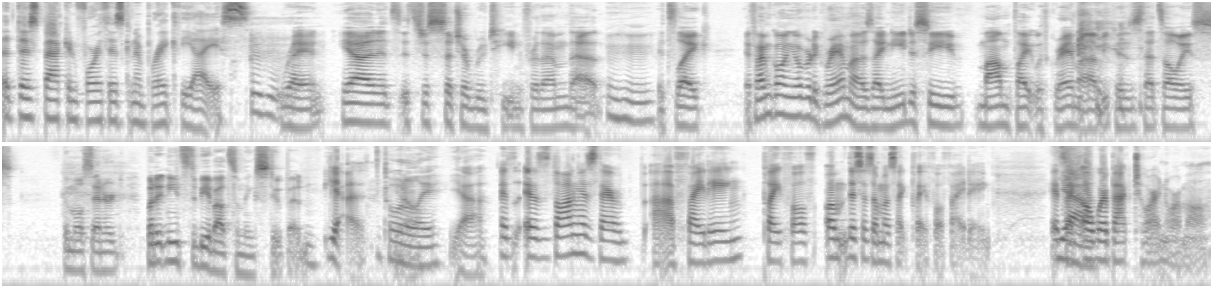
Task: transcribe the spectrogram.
that this back and forth is going to break the ice. Right. Yeah, and it's it's just such a routine for them that it's like if I'm going over to grandma's, I need to see mom fight with grandma because that's always the most energy. But it needs to be about something stupid. Yeah. Totally. Yeah. As, as long as they're uh, fighting, playful. Um, this is almost like playful fighting. It's Yeah. like, oh, we're back to our normal.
